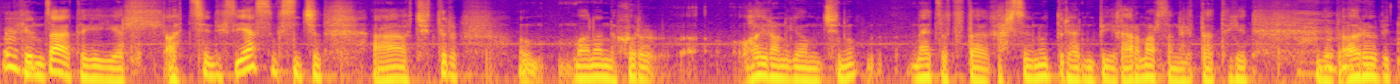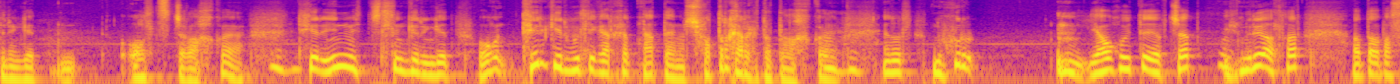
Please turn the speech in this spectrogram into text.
Тэгэхээр за тгийгээл очисын гэсэн яасан гэсэн чинь? А өчтөр манай нөхөр 2 хоногийн өмнө чинь найзуудтай гарсан. Өнөөдөр харин би гармаар санагдаад тэгээд ингээд орой бид нар ингээд уулзж байгаа байхгүй. Тэгэхээр энэ мэтлэнгээр ингээд тэр гэр бүлийг харахад надад амар шудраг харагдаад байгаа байхгүй. Энэ бол нөхөр явах үедээ явчаад эхнэрээ болохоор одоо бас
